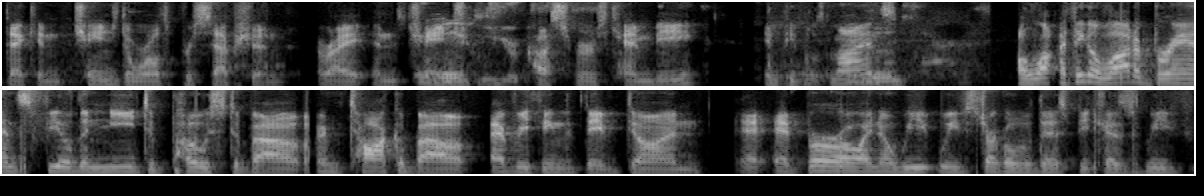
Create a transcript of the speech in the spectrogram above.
that can change the world's perception, right? And change mm-hmm. who your customers can be in people's minds. Mm-hmm. A lot, I think a lot of brands feel the need to post about and talk about everything that they've done. At, at Burrow, I know we we've struggled with this because we've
